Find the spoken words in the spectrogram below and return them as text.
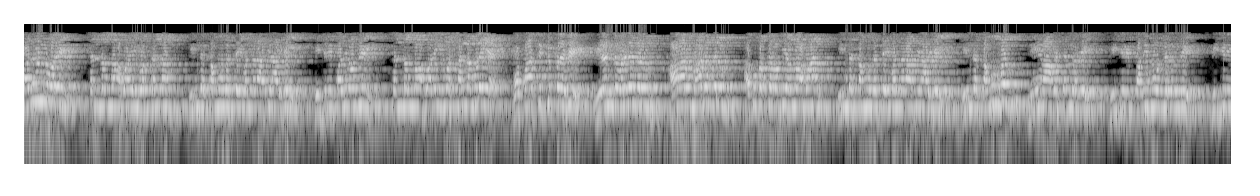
பதினொன்று வரை செல்லல்லாஹு அலைஹி செல்லம் இந்த சமூகத்தை வழிநடாத்தினார்கள் ஹிஜ்ரி பதினொன்றில் செல்லல்லாஹு அலைஹி செல்லமுடைய ஒப்பாத்துக்கு பிறகு இரண்டு வருடங்களும் ஆறு மாதங்களும் அபுபக்கர் ரலியல்லாஹு இந்த சமூகத்தை வந்தடாக்கினார்கள். இந்த சமூகம் நேராக சென்றது. ஹிஜ்ரி பதிமூன்றிலிருந்து ஹிஜ்ரி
